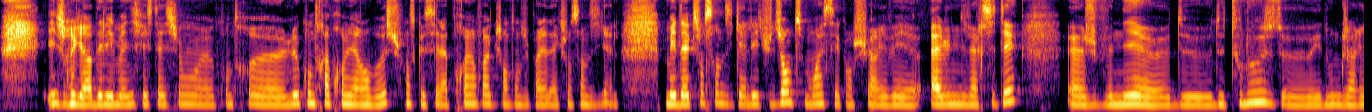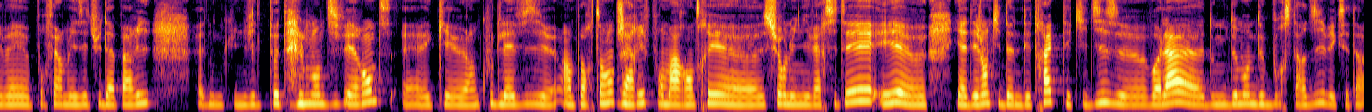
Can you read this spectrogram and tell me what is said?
et je regardais les manifestations euh, contre euh, le contrat première embauche. Je pense que c'est la première fois que j'ai entendu parler d'action syndicale. Mais d'action syndicale étudiante, moi, c'est quand je suis arrivée euh, à l'université. Euh, je venais euh, de, Toulouse euh, et donc j'arrivais pour faire mes études à Paris, donc une ville totalement différente avec un coût de la vie important. J'arrive pour ma rentrée sur l'université et il y a des gens qui donnent des tracts et qui disent voilà, donc demande de bourse tardive, etc.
